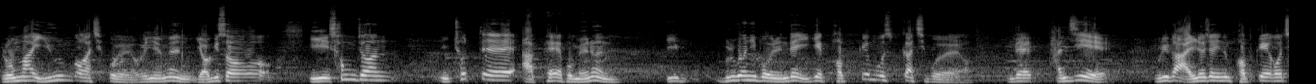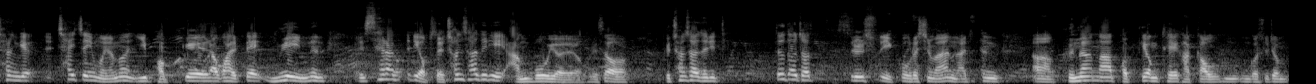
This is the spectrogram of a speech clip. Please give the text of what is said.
로마 이후인 것 같이 보여요. 왜냐면 여기서 이 성전 이 촛대 앞에 보면은 이 물건이 보이는데 이게 법궤 모습 같이 보여요. 근데 단지 우리가 알려져 있는 법궤하고 차이점이 뭐냐면 이 법궤라고 할 때 위에 있는 세람들이 없어요. 천사들이 안 보여요. 그래서 그 천사들이 뜯어졌을 수도 있고 그렇지만 어쨌든 어, 그나마 법궤 형태에 가까운 것을 좀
